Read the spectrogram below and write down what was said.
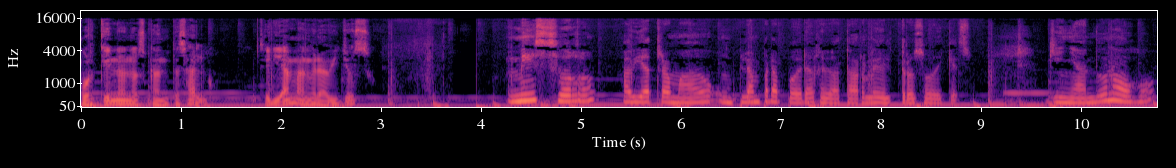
¿Por qué no nos cantas algo? Sería maravilloso. Mi zorro había tramado un plan para poder arrebatarle el trozo de queso. Guiñando un ojo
